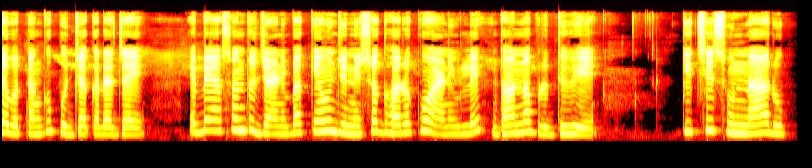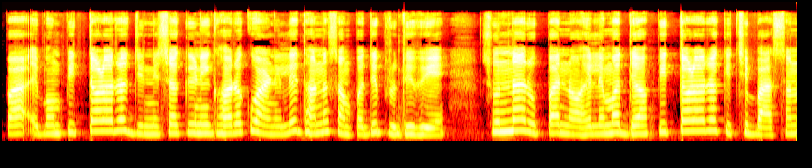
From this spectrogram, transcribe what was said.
ଦେବତାଙ୍କୁ ପୂଜା କରାଯାଏ। ଏବେ ଆସନ୍ତୁ ଜାଣିବା କେଉଁ ଜିନିଷ ଘରକୁ ଆଣିଲେ ଧନ ବୃଦ୍ଧି ହୁଏ। କିଛି ସୁନା ରୂପା ଏବଂ ପିତ୍ତଳର ଜିନିଷ କିଣି ଘରକୁ ଆଣିଲେ ଧନ ସମ୍ପତ୍ତି ବୃଦ୍ଧି ହୁଏ। ସୁନା ରୂପା ନହେଲେ ମଧ୍ୟ ପିତ୍ତଳର କିଛି ବାସନ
